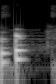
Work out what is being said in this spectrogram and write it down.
You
